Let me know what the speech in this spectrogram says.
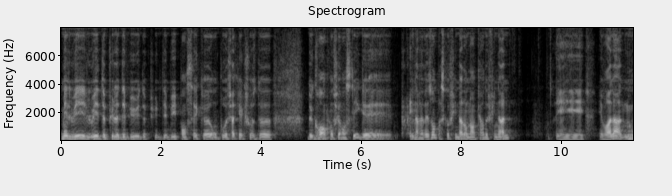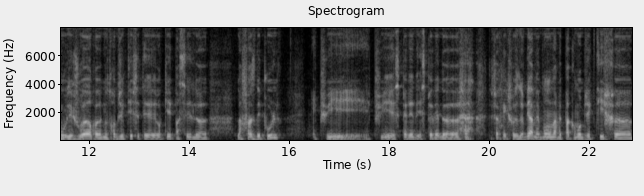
Mais lui, lui, depuis le début, depuis le début, il pensait qu'on pouvait faire quelque chose de, de grand en Conférence League. Et il avait raison, parce qu'au final, on est en quart de finale. Et, voilà, nous, les joueurs, euh, notre objectif, c'était, OK, passer la phase des poules. et puis, puis espérer, espérer de, faire quelque chose de bien. Mais bon, on n'avait pas comme objectif euh,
